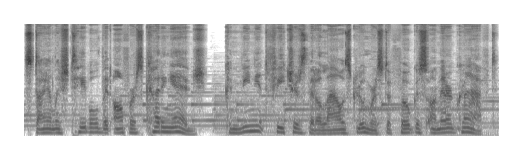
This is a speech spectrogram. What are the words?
stylish table that offers cutting-edge, convenient features that allows groomers to focus on their craft.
